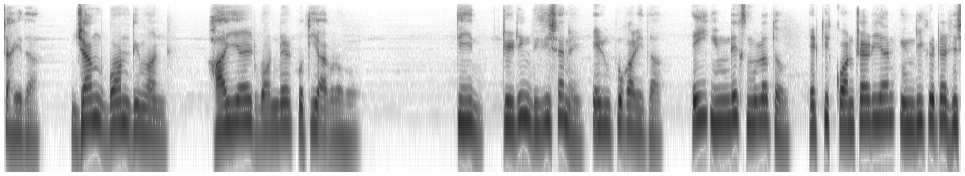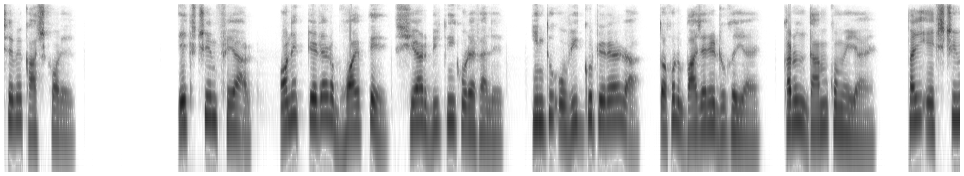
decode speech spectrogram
চাহিদা junk bond demand high yield বন্ডের প্রতি আগ্রহ। তিন ট্রেডিং ডিসিশনে এর উপকারিতা। এই ইন্ডেক্স মূলত একটি কন্ট্রারিয়ান ইন্ডিকেটর হিসেবে কাজ করে। এক্সট্রিম ফেয়ার অনেক ট্রেডার ভয় পেয়ে শেয়ার বিক্রি করে ফেলে, কিন্তু অভিজ্ঞ ট্রেডাররা তখন বাজারে ঢুকে যায়, কারণ দাম কমে যায়। তাই এক্সট্রিম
